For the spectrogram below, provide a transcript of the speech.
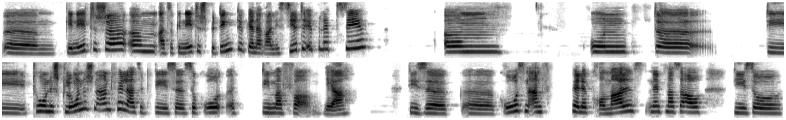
ähm, genetische, ähm, also genetisch bedingte generalisierte Epilepsie. Ähm, und äh, die tonisch-klonischen Anfälle, also diese so äh, die man vor, ja, diese äh, großen Anfälle, Chromal nennt man es auch, die so,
